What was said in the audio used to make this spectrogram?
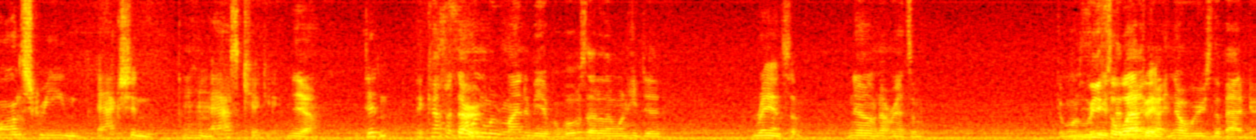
On-screen action Mhm. ass kicking. Yeah. Didn't. It kind of that one reminded me of what was that other one he did? Ransom. No, not ransom. The one where he's Lethal the bad Weapon. guy. No, where he's the bad guy.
